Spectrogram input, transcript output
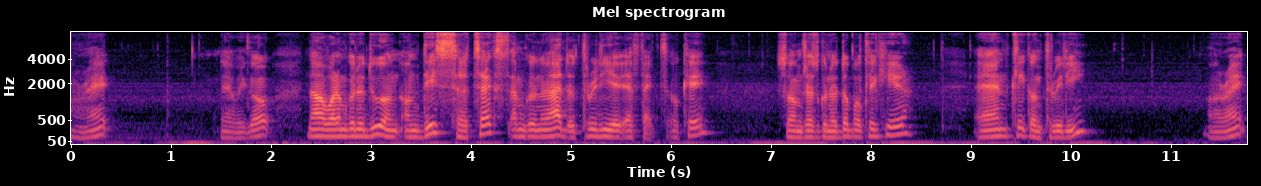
Alright, there we go. Now what I'm going to do on, on this uh, text, I'm going to add a 3D effect, okay? So I'm just going to double click here and click on 3D. Alright.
